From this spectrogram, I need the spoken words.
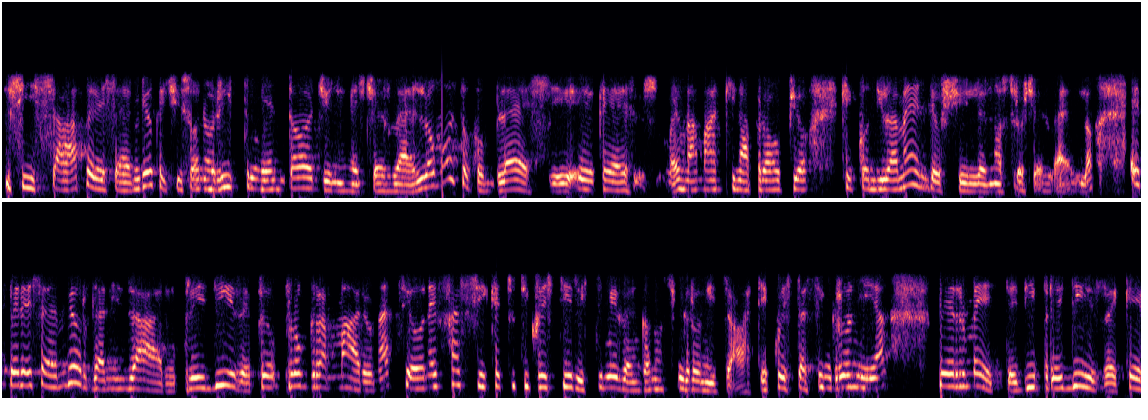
Si sa per esempio che ci sono ritmi endogeni nel cervello molto complessi, che è una macchina proprio che continuamente oscilla il nostro cervello e per esempio organizzare, predire, pro- programmare un'azione fa sì che tutti questi ritmi vengano sincronizzati e questa sincronia permette di predire che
